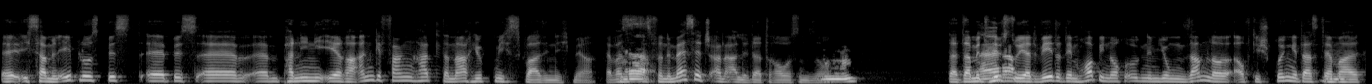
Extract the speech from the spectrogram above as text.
Äh, ich sammle eh bloß bis, äh, bis äh, ähm, Panini-Ära angefangen hat, danach juckt mich es quasi nicht mehr. Ja, was Ja. ist das für eine Message an alle da draußen so? Mhm. Da, damit Ja, hilfst ja. du ja weder dem Hobby noch irgendeinem jungen Sammler auf die Sprünge, dass der Mhm. mal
